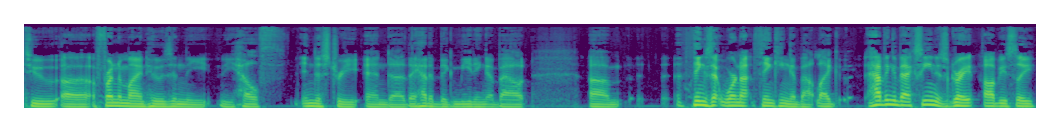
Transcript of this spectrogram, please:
to uh, a friend of mine who's in the the health industry, and uh, they had a big meeting about um, things that we're not thinking about. Like having a vaccine is great, obviously.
